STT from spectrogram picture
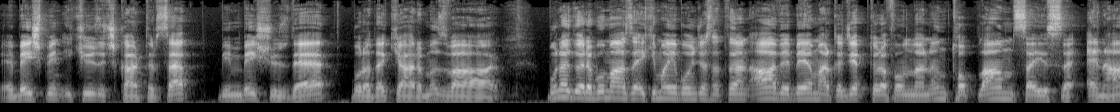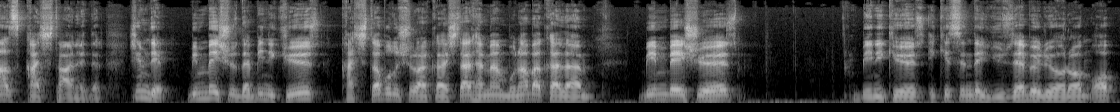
e, 5200'ü çıkartırsak 1500'de burada karımız var. Buna göre bu mağaza Ekim ayı boyunca satılan A ve B marka cep telefonlarının toplam sayısı en az kaç tanedir? Şimdi 1500'de 1200 kaçta buluşur arkadaşlar? Hemen buna bakalım. 1500 1200 ikisini de 100'e bölüyorum. Hop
